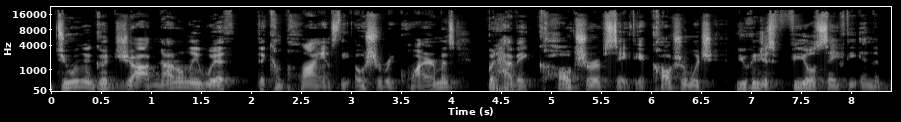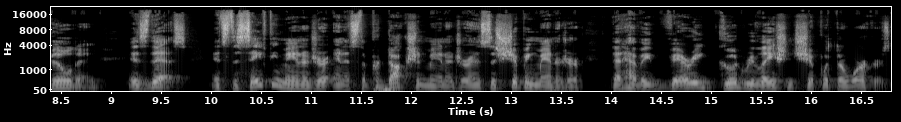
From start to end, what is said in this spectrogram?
doing a good job, not only with the compliance, the OSHA requirements, but have a culture of safety, a culture in which you can just feel safety in the building is this. It's the safety manager and it's the production manager and it's the shipping manager that have a very good relationship with their workers.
